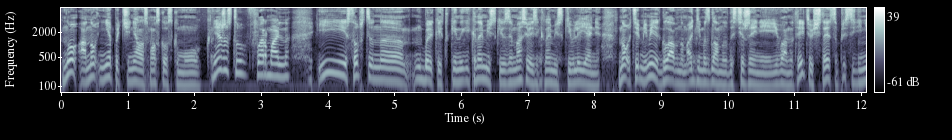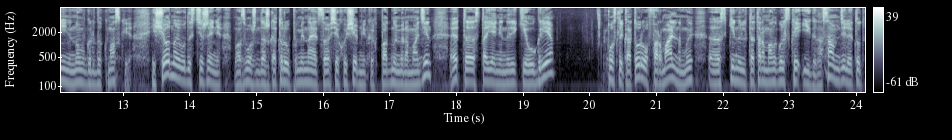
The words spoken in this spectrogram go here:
Но оно не подчинялось Московскому княжеству формально, и, собственно, были какие-то экономические взаимосвязи, экономические влияния. Но, тем не менее, главным, одним из главных достижений Ивана III считается присоединение Новгорода к Москве. Еще одно его достижение, возможно, даже которое упоминается во всех учебниках под номером один, это стояние на реке Угре, после которого формально мы э, скинули татаро-монгольское иго. На самом деле тут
